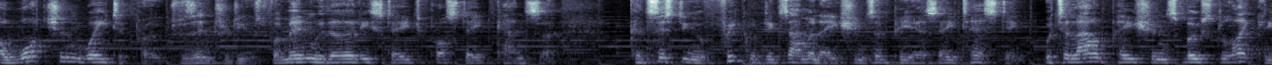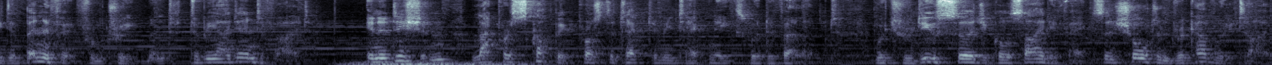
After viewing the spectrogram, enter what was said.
a watch and wait approach was introduced for men with early stage prostate cancer, consisting of frequent examinations and PSA testing, which allowed patients most likely to benefit from treatment to be identified. In addition, laparoscopic prostatectomy techniques were developed, which reduced surgical side effects and shortened recovery time.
